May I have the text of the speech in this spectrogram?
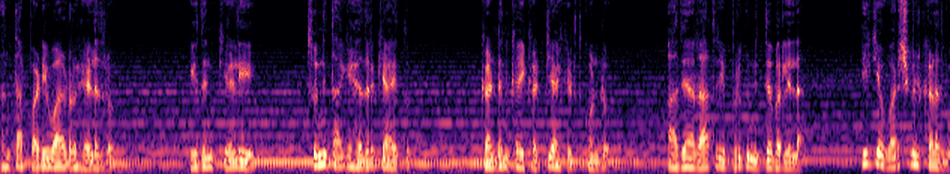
ಅಂತ ಪಡಿವಾಳರು ಹೇಳಿದ್ರು. ಇದನ್ನು ಕೇಳಿ ಸುನಿತಾಗೆ ಹೆದರಿಕೆ ಆಯಿತು. ಗಂಡನ ಕೈ ಗಟ್ಟಿಯಾಗಿ ಹಿಡಿದುಕೊಂಡು ಆ ದಿನ ರಾತ್ರಿ ಇಬ್ಬರಿಗೂ ನಿದ್ದೆ ಬರಲಿಲ್ಲ. ಹೀಗೆ ವರ್ಷಗಳು ಕಳೆದ್ವು.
